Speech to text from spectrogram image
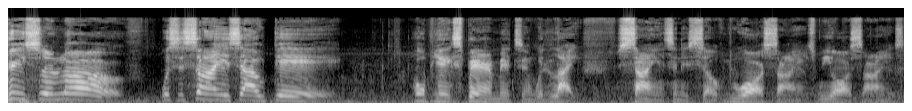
Peace and love. What's the science out there? Hope you're experimenting with life. Science in itself. You are science. We are science.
